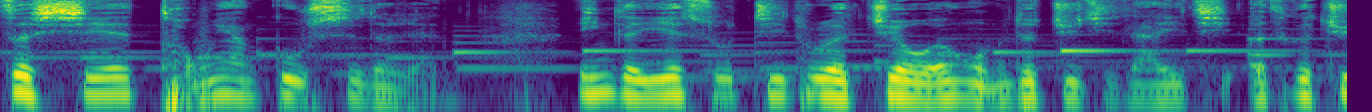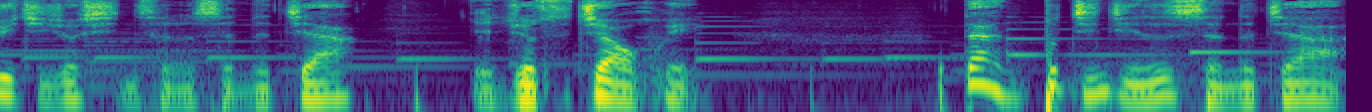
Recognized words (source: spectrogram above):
这些同样故事的人，因着耶稣基督的救恩，我们就聚集在一起，而这个聚集就形成了神的家，也就是教会。但不仅仅是神的家，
